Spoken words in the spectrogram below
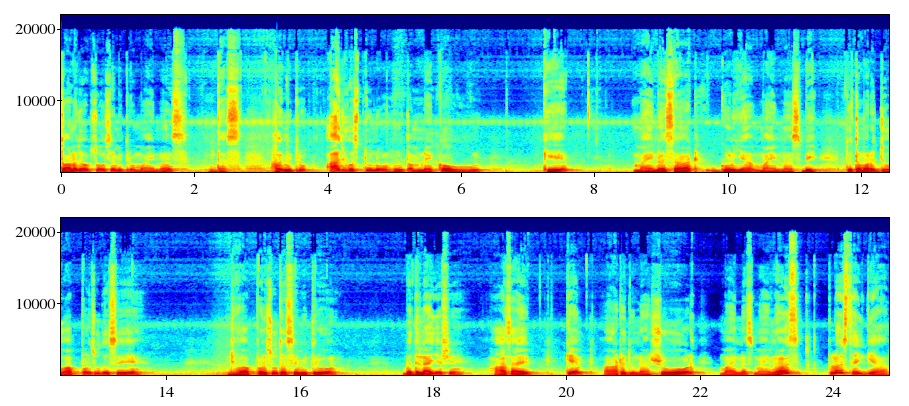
તો આનો જવાબ શું આવશે મિત્રો? માઇનસ દસ. હવે મિત્રો, આ જ વસ્તુનો હું તમને કહું કે માઇનસ આઠ ગુણ્યા માઇનસ બે. તો તમારો જવાબ પણ શું થશે? જવાબ પણ શું થશે મિત્રો? બદલાઈ જશે. હા સાહેબ, કેમ? આઠ દુના સોળ માઇનસ માઇનસ પ્લસ થઈ ગયા.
